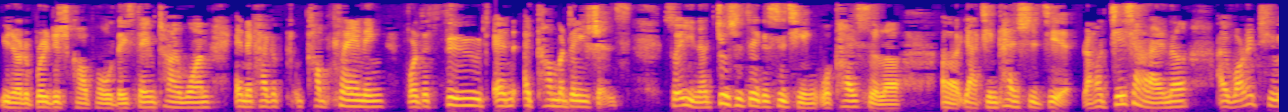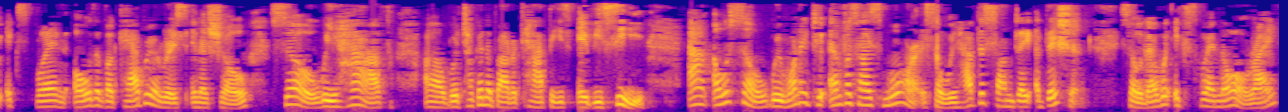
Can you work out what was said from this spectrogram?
you know, the British couple, they stay in Taiwan and they kind of complaining for the food and accommodations. 所以呢，就是这个事情，我开始了 呃雅琴看世界。然后接下来呢，I wanted to explain all the vocabularies in the show. So we have, uh, we're talking about Kathy's ABC. And also we wanted to emphasize more. So we have the Sunday edition. So that will explain all, right?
